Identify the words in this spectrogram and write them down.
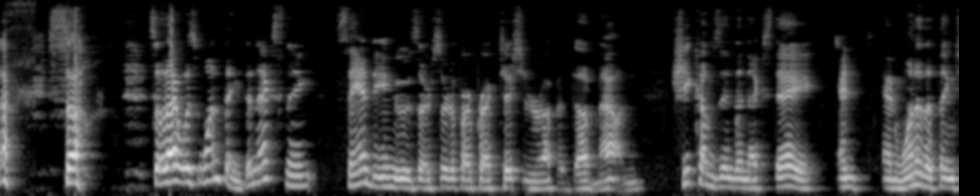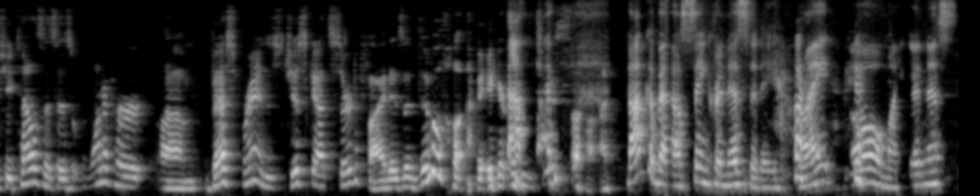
so, so that was one thing. The next thing Sandy, who's our certified practitioner up at Dove Mountain, she comes in the next day, and and one of the things she tells us is one of her um, best friends just got certified as a doula here in Tucson. Talk about synchronicity, right? oh my goodness.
